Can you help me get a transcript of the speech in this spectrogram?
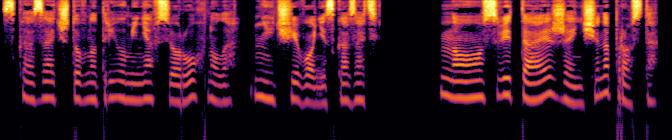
Сказать, что внутри у меня все рухнуло, ничего не сказать. Но святая женщина просто.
